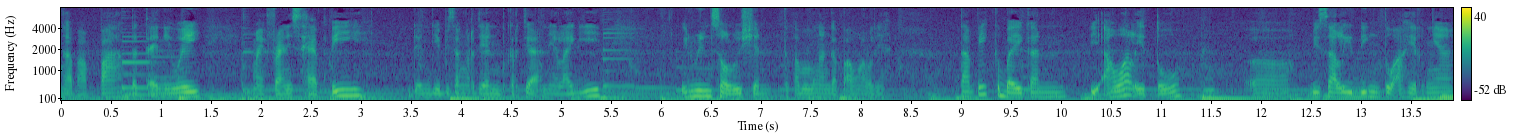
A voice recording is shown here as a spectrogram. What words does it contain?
nggak apa-apa. But anyway my friend is happy dan dia bisa ngerjain pekerjaannya lagi. Win-win solution itu kamu menganggap awalnya. Tapi kebaikan di awal itu uh, bisa leading tuh akhirnya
